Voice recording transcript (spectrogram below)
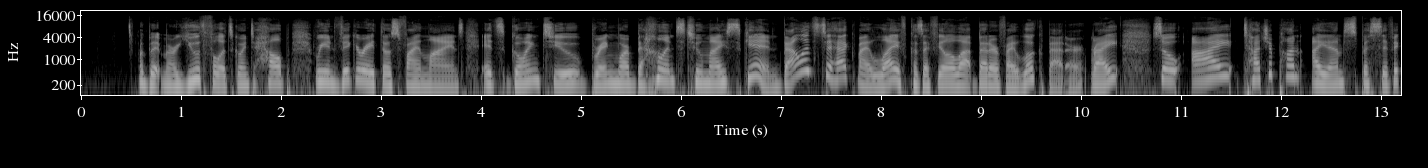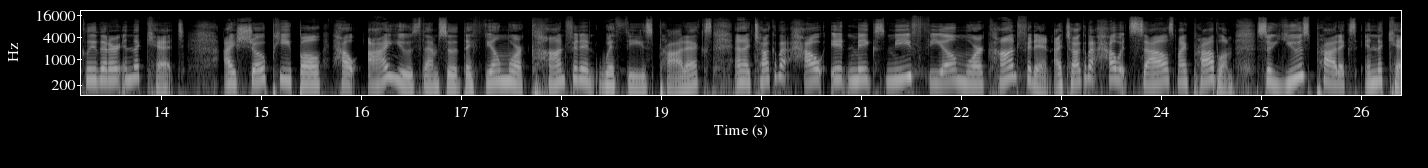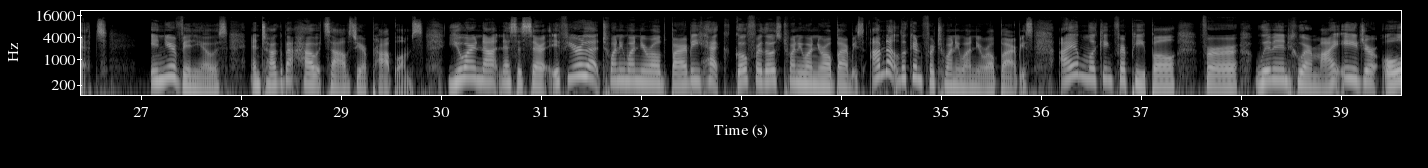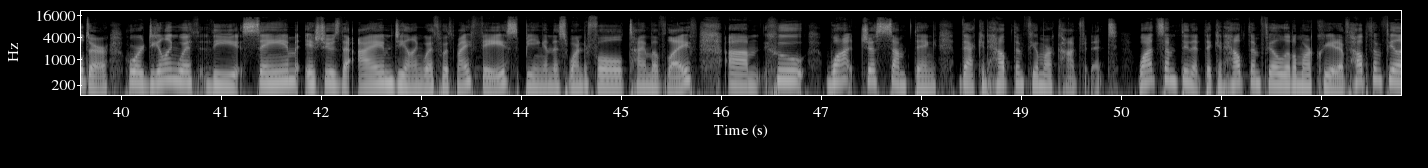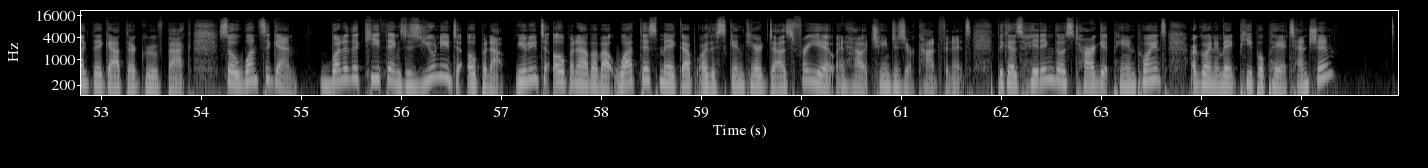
a bit more youthful. It's going to help reinvigorate those fine lines. It's going to bring more balance to my skin. Balance to heck my life because I feel a lot better if I look better, right? So I touch upon items specifically that are in the kit. I show people how I use them so that they feel more confident with these products. And I talk about how it makes me feel more confident. I talk about how it solves my problem. So use products in the kit in your videos and talk about how it solves your problems. You are not necessarily, if you're that 21 year old Barbie, heck, go for those 21 year old Barbies. I'm not looking for 21 year old Barbies. I am looking for people, for women who are my age or older, who are dealing with the same issues that I am dealing with with my face, being in this wonderful time of life, um, who want just something that can help them feel more confident, want something that, that can help them feel a little more creative, help them feel like they got their groove back. So, once again, one of the key things is you need to open up. You need to open up about what this makeup or the skincare does for you and how it changes your confidence. Because hitting those target pain points are going to make people pay attention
